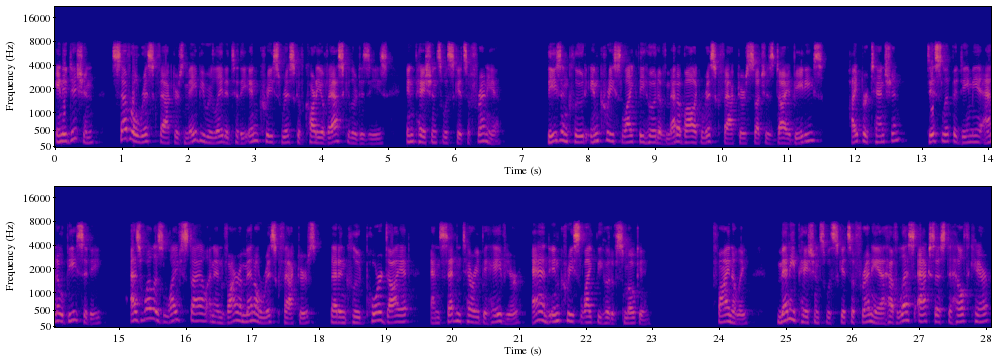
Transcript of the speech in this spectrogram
In addition, several risk factors may be related to the increased risk of cardiovascular disease in patients with schizophrenia. These include increased likelihood of metabolic risk factors such as diabetes, hypertension, dyslipidemia, and obesity, as well as lifestyle and environmental risk factors that include poor diet and sedentary behavior and increased likelihood of smoking. Finally, many patients with schizophrenia have less access to healthcare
